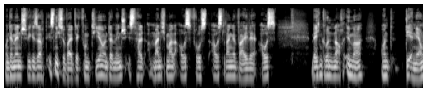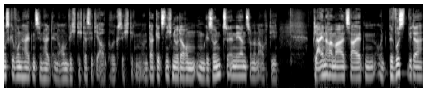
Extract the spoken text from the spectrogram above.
Und der Mensch, wie gesagt, ist nicht so weit weg vom Tier und der Mensch ist halt manchmal aus Frust, aus Langeweile, aus welchen Gründen auch immer. Und die Ernährungsgewohnheiten sind halt enorm wichtig, dass wir die auch berücksichtigen. Und da geht es nicht nur darum, um gesund zu ernähren, sondern auch die kleinere Mahlzeiten und bewusst wieder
